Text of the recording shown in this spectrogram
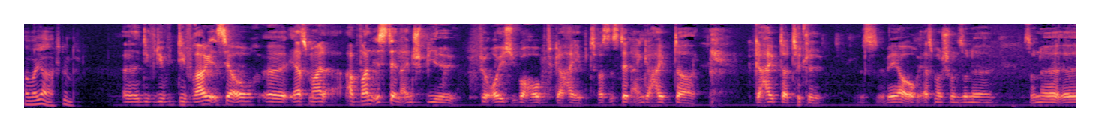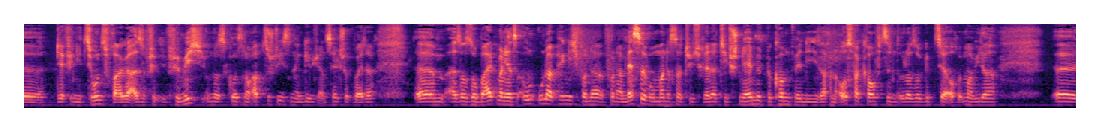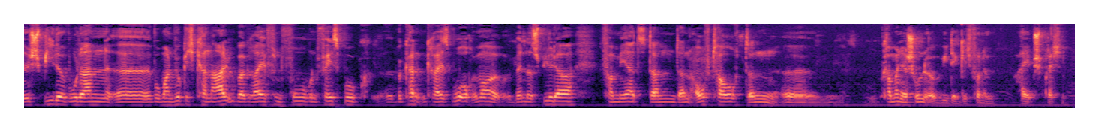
aber ja, stimmt. Äh, die, die, die Frage ist ja auch äh, erstmal, ab wann ist denn ein Spiel für euch überhaupt gehypt? Was ist denn ein gehypter, gehypter Titel? Das wäre ja auch erstmal schon so eine, so eine äh, Definitionsfrage. Also für, für mich, um das kurz noch abzuschließen, dann gebe ich an Selchuk weiter. Ähm, also sobald man jetzt un unabhängig von der, von der Messe, wo man das natürlich relativ schnell mitbekommt, wenn die Sachen ausverkauft sind oder so, gibt's ja auch immer wieder äh, Spiele, wo dann, äh, wo man wirklich kanalübergreifend, Foren, Facebook, äh, Bekanntenkreis, wo auch immer, wenn das Spiel da vermehrt dann, dann auftaucht, dann äh, kann man ja schon irgendwie, denke ich, von einem Hype sprechen.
